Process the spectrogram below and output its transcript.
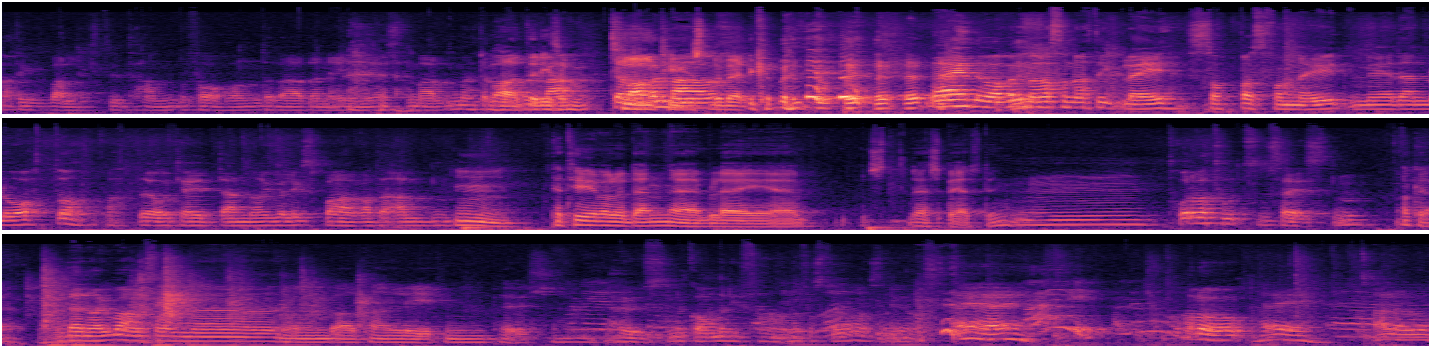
at jeg valgte ut han på forhånd til å være den ene gjesten med albumet. Det var vel liksom 10 000 vel å velge. Nei, det var vel mer sånn at jeg ble såpass fornøyd med den låta at eh, ok, den vil jeg spare til album. Mm. Når var det den eh, ble eh, er spilt inn? Mm, tror det var 2016. Ok. Den òg var en sånn uh, må vi bare ta en liten pause. Pausene kommer, de faen og forstår oss. Altså. Hei, hei. Hei, hallo. Hallo. Hei. Hallo.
